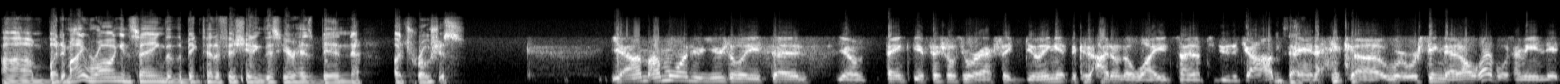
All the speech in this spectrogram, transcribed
Um, but am I wrong in saying that the Big Ten officiating this year has been atrocious? Yeah, I'm I'm one who usually says, you know, thank the officials who are actually doing it because I don't know why you'd sign up to do the job. Exactly. And I think uh, we're we're seeing that at all levels. I mean, it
